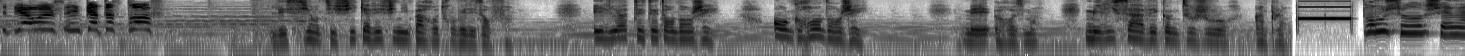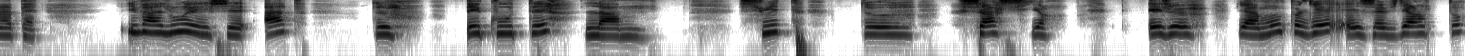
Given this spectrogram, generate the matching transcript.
C'est bien eux, c'est une catastrophe. Les scientifiques avaient fini par retrouver les enfants. Elliot était en danger, en grand danger. Mais heureusement, Mélissa avait comme toujours un plan. Bonjour, je m'appelle Ivalou et j'ai hâte de d'écouter la suite de Chachien. Et je vis à Montpellier et j'ai bientôt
